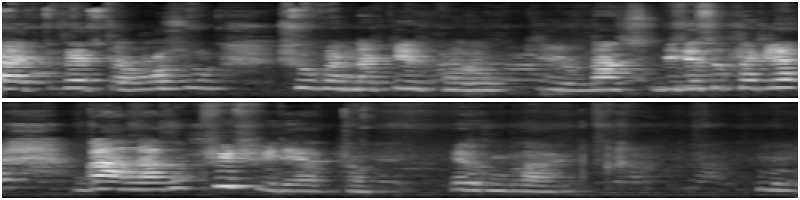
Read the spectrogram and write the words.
যাইতে যাইতে আমার শুকান না কি করু কি না বিজে চুল থাকলে গাল আছে ফিরফিরে একদম। এরকম লাগে। হুম।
